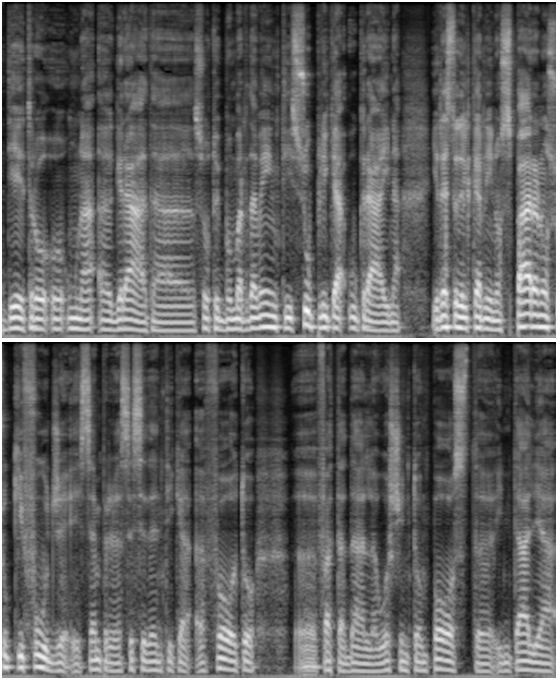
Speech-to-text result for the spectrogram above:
dietro una uh, grata sotto i bombardamenti, supplica Ucraina. Il resto del Carlino sparano su chi fugge e sempre la stessa identica uh, foto eh, fatta dal Washington Post, in Italia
